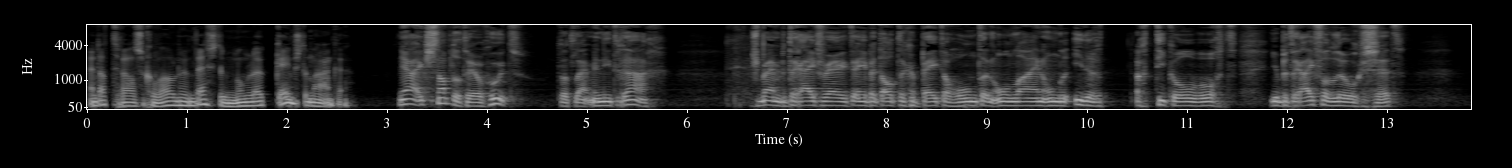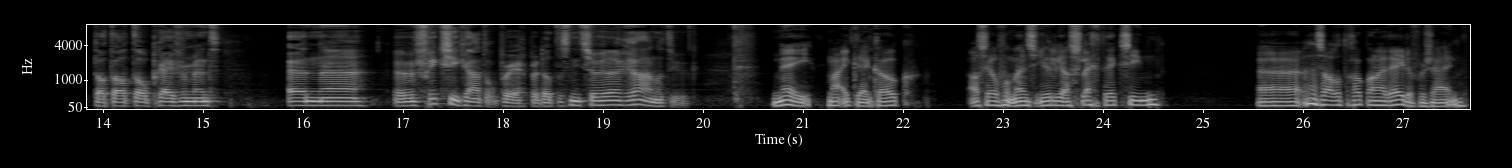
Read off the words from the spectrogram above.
En dat terwijl ze gewoon hun best doen om leuke games te maken. Ja, ik snap dat heel goed. Dat lijkt me niet raar. Als je bij een bedrijf werkt en je bent altijd een gebeten hond en online onder ieder artikel wordt je bedrijf voor lul gezet. Dat dat op een gegeven moment een, uh, een frictie gaat opwerpen. Dat is niet zo heel erg raar natuurlijk. Nee, maar ik denk ook, als heel veel mensen jullie als slechterik zien, uh, dan zal er toch ook wel een reden voor zijn.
